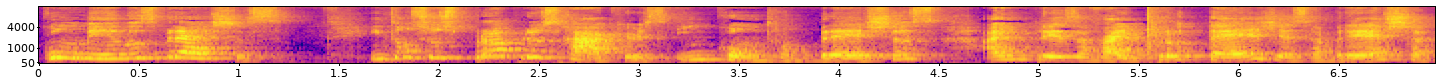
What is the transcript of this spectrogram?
com menos brechas. Então, se os próprios hackers encontram brechas, a empresa vai e protege essa brecha,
